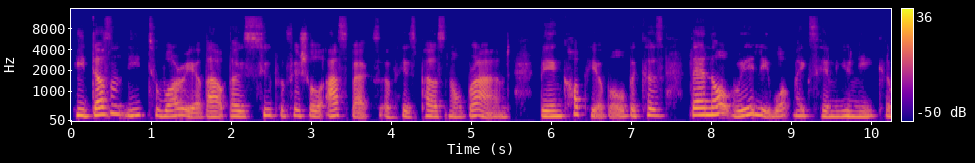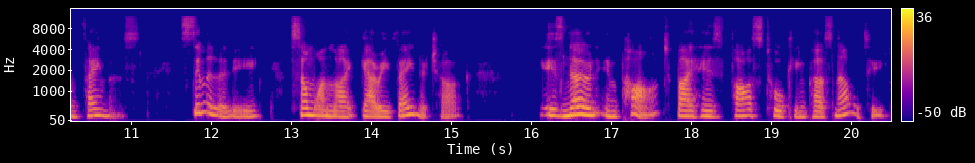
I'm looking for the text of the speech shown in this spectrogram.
He doesn't need to worry about those superficial aspects of his personal brand being copyable because they're not really what makes him unique and famous. Similarly, someone like Gary Vaynerchuk is known in part by his fast talking personality.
